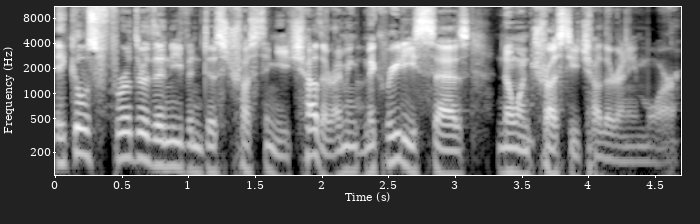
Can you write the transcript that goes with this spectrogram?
it goes further than even distrusting each other. I mean, MacReady says no one trusts each other anymore.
